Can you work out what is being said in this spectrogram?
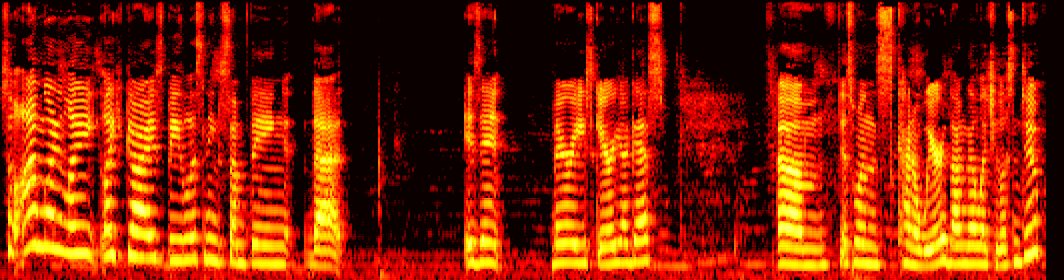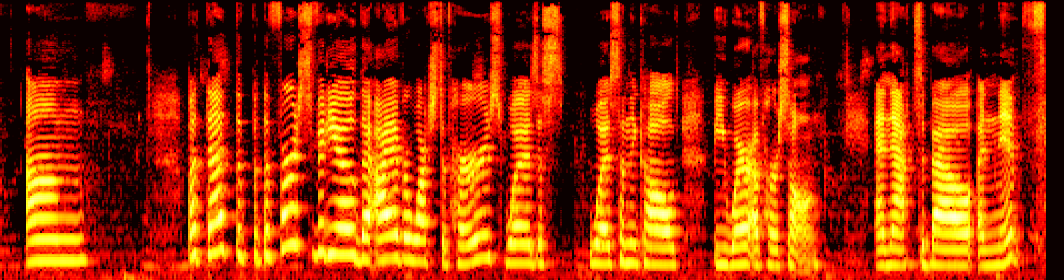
So I'm going to let like you guys be listening to something that isn't very scary, I guess. Um, this one's kind of weird that I'm gonna let you listen to. Um, but that the but the first video that I ever watched of hers was a, was something called "Beware of Her Song," and that's about a nymph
